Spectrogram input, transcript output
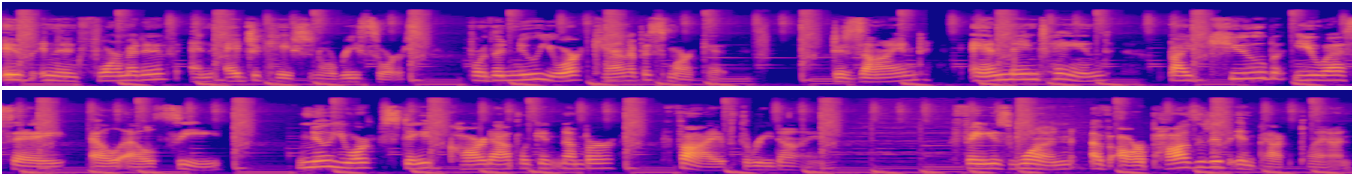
is an informative and educational resource for the New York cannabis market, designed and maintained by Cube USA LLC, New York State card applicant number 539. Phase 1 of our Positive Impact Plan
